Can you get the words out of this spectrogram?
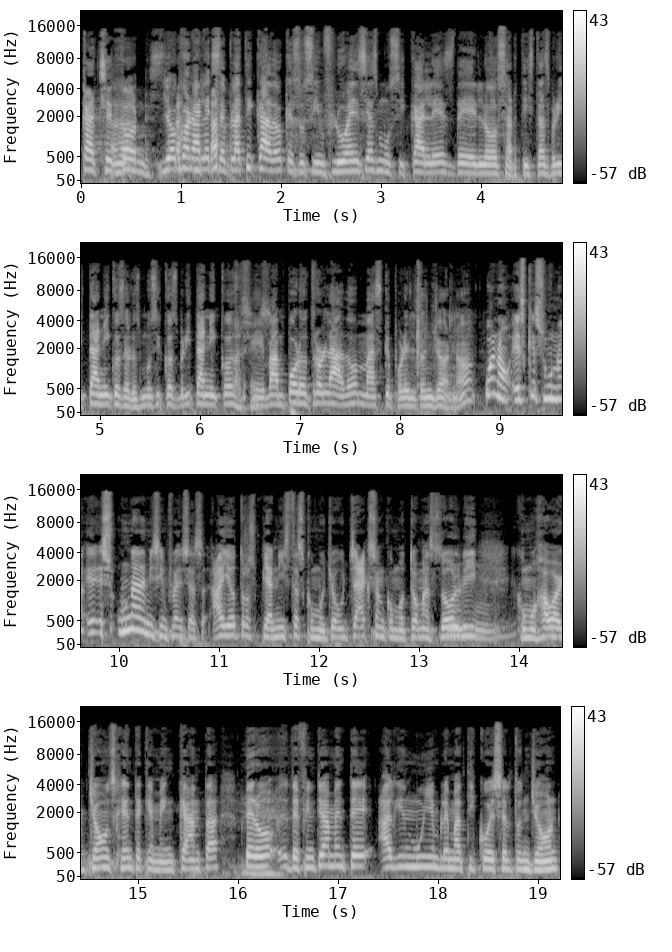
cachetones. Yo con Alex he platicado que sus influencias musicales de los artistas británicos, de los músicos británicos, eh, van por otro lado más que por Elton John, ¿no? Bueno, es que es, uno, es una de mis influencias. Hay otros pianistas como Joe Jackson, como Thomas Dolby, como Howard Jones, gente que me encanta, pero definitivamente alguien muy emblemático es Elton John.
